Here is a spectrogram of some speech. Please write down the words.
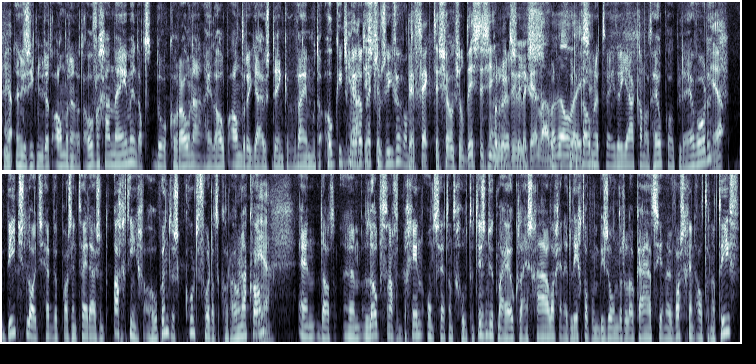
Ja. En je ziet nu dat anderen dat over gaan nemen. Dat door corona een hele hoop anderen juist denken... wij moeten ook iets Ja, meer dat de exclusieve. Want Perfecte social distancing Precies. natuurlijk, hè? laten we voor, wel voor de wezen. komende twee, drie jaar kan dat heel populair worden. Ja. Beach Lodge hebben we pas in 2018 geopend. Dus kort voordat corona kwam. En dat ehm, loopt vanaf het begin ontzettend goed. Het is natuurlijk maar heel kleinschalig. En het ligt op een bijzondere locatie. En er was geen alternatief.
